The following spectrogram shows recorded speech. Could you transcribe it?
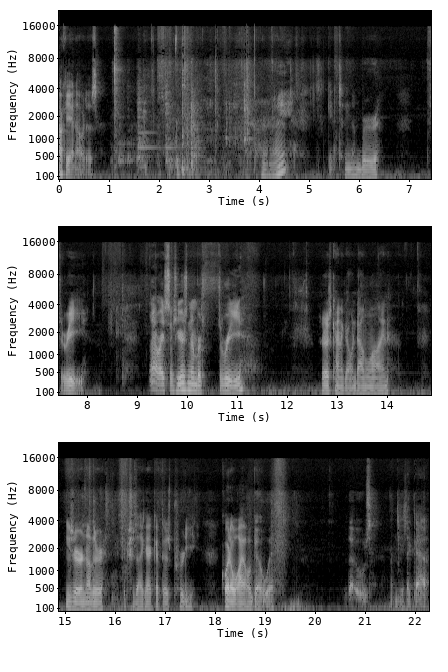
Okay, yeah, now it is. Alright, let's get to number three. Alright, so here's number three. So just kind of going down the line. These are another fixtures I got. Got those pretty quite a while ago with those. And these I got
